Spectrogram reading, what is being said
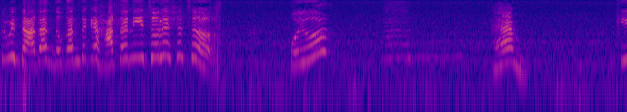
তুমি দাদার দোকান থেকে হাতা নিয়ে চলে এসেছ? পয়ু? হ্যাঁ। কি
